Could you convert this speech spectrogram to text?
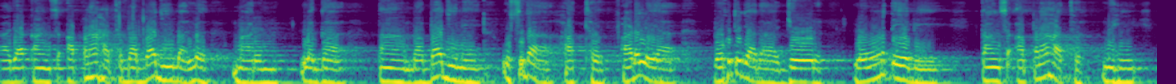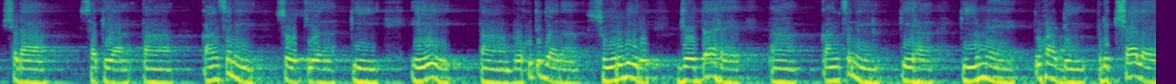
ਰਾਜਾ ਕੰਸ ਆਪਣਾ ਹੱਥ ਬਾਬਾ ਜੀ ਵੱਲ ਮਾਰਨ ਲੱਗਾ। ਤਾਂ ਬਾਬਾ ਜੀ ਨੇ ਉਸ ਦਾ ਹੱਥ ਫੜ ਲਿਆ। ਬਹੁਤ ਜ਼ਿਆਦਾ ਜ਼ੋਰ ਲਾਉਣ ਤੇ ਵੀ ਕੰਸ ਆਪਣਾ ਹੱਥ ਨਹੀਂ ਛਡਾ ਸਕਿਆ ਤਾਂ ਕੰਸ ਨੇ ਸੋਚਿਆ ਕਿ ਇਹ ਤਾਂ ਬਹੁਤ ਜ਼ਿਆਦਾ ਸੂਰਵੀਰ ਯੋਧਾ ਹੈ। ਤਾਂ ਕੰਸ ਨੇ ਕਿਹਾ ਕਿ ਮੈਂ ਤੁਹਾਡੀ ਪ੍ਰੀਖਿਆ ਲੈ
